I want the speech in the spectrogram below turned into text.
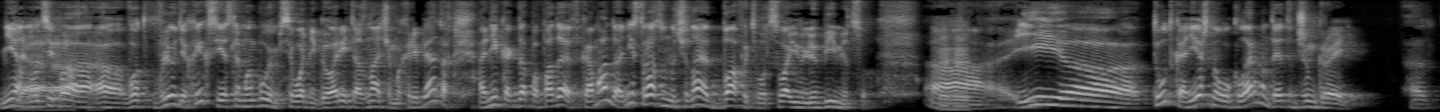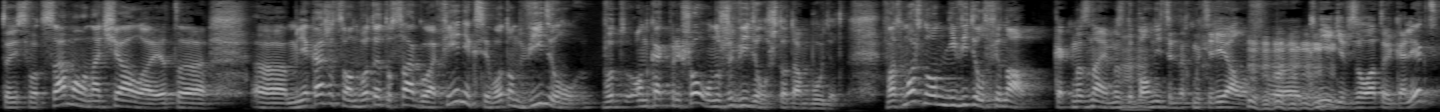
Не, ну типа, автора. вот в Людях X, если мы будем сегодня говорить о значимых ребятах, они когда попадают в команду, они сразу начинают бафать вот свою любимицу. Угу. и а, тут, конечно, у Клэрмонта это Джим Грей. Э, то есть вот с самого начала это, э, мне кажется, он вот эту сагу о Фениксе, вот он видел, вот он как пришел, он уже видел, что там будет. Возможно, он не видел финал, как мы знаем из дополнительных материалов э, книги в золотой коллекции,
